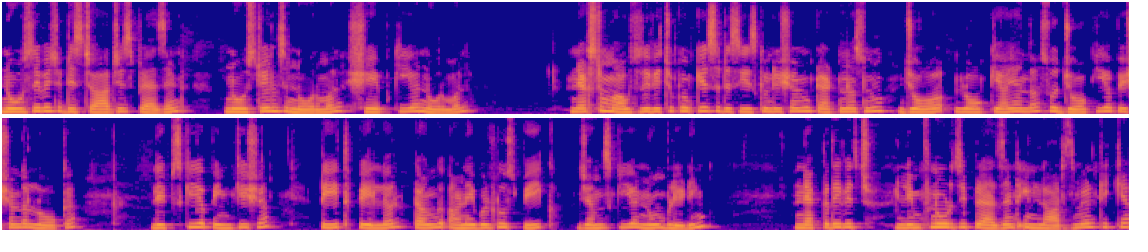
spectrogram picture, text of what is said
nose ਦੇ ਵਿੱਚ discharge is present nostrils normal shape ਕੀ ਆ ਨੋਰਮਲ ਨੈਕਸਟ ਮਾਊਥ ਦੇ ਵਿੱਚ ਕਿਉਂਕਿ ਇਸ ਡਿਸੀਜ਼ ਕੰਡੀਸ਼ਨ ਨੂੰ ਟੈਟਨਸ ਨੂੰ ਜੋ ਲੋਕ ਕਿਹਾ ਜਾਂਦਾ ਸੋ ਜੋ ਕੀ ਆ ਪੇਸ਼ੈਂਟ ਦਾ ਲੋਕ ਹੈ ਲਿਪਸ ਕੀ ਆ ਪਿੰਕਿਸ਼ ਹੈ teeth pallor tongue unable to speak gums ਕੀ ਆ ਨੋ ਬਲੀਡਿੰਗ ਨੈਕ ਦੇ ਵਿੱਚ ਲਿੰਫ ਨੋਡਸ ਦੀ ਪ੍ਰੈਜ਼ੈਂਟ ਇਨਲਾਰਜਮੈਂਟ ਠੀਕ ਹੈ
